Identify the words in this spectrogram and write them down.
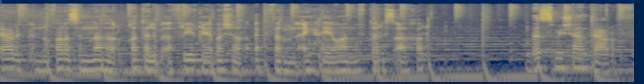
تعرف إنه فرس النهر قتل بأفريقيا بشر أكثر من أي حيوان مفترس آخر؟ بس مشان تعرف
